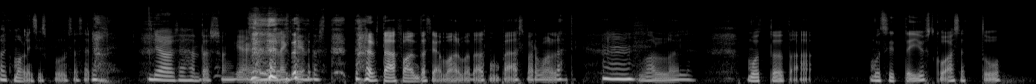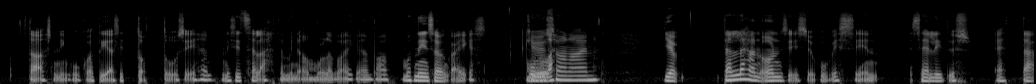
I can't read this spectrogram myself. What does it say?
vaikka mä olin siis flunssassa edelleen. Joo, sehän tuossa onkin aika mielenkiintoista. Tämä fantasiamaailma taas mun päässä varmaan lähti mm. valloille. Mutta tota, mut sitten just kun asettuu taas niin kuin kotiin ja sitten tottuu siihen, niin sitten se lähteminen on mulle vaikeampaa. Mutta niin se on kaikessa. Mulla. Kyllä se on aina. Ja tällähän on siis joku vissiin selitys, että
